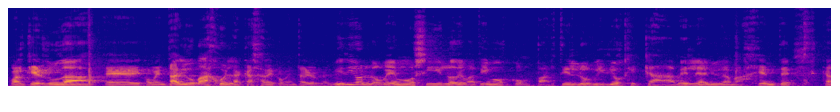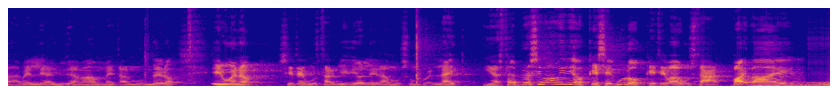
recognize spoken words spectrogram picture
Cualquier duda, eh, comentario bajo en la caja de comentarios del vídeo, lo vemos y lo debatimos, compartir los vídeos que cada vez le ayuda a más gente, cada vez le ayuda a más metalmundero. Y bueno, si te gusta el vídeo le damos un buen like y hasta el próximo vídeo que seguro que te va a gustar. Bye bye.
